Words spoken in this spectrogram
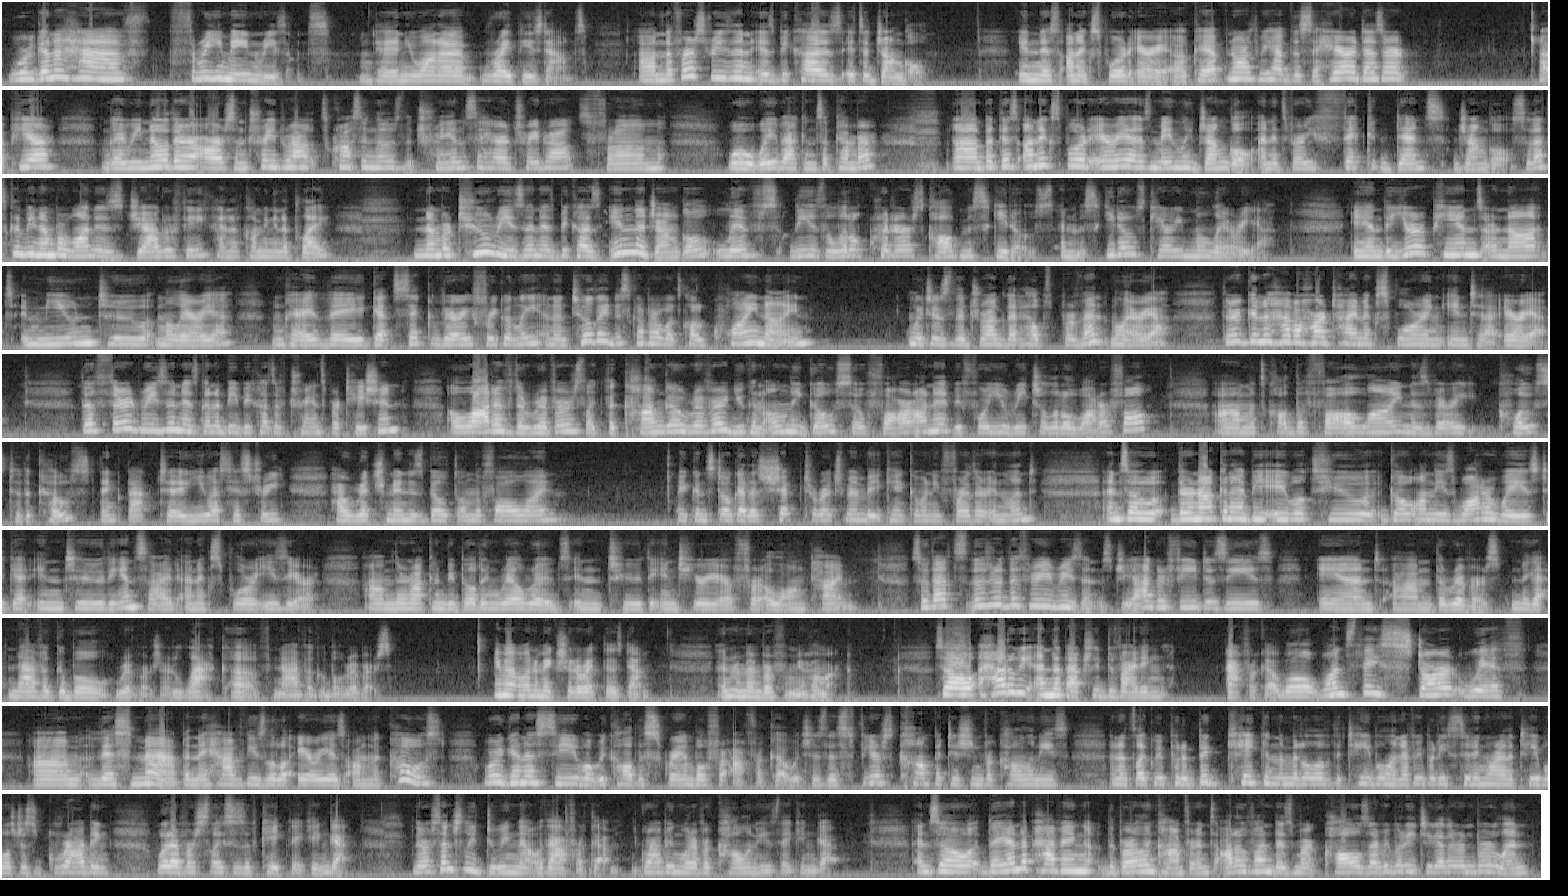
We're going to have three main reasons, okay, and you want to write these down. Um, the first reason is because it's a jungle in this unexplored area. Okay, up north we have the Sahara Desert. Up here, okay, we know there are some trade routes crossing those, the Trans-Sahara trade routes from, well, way back in September. Uh, but this unexplored area is mainly jungle, and it's very thick, dense jungle. So that's going to be number one is geography kind of coming into play. Number two reason is because in the jungle lives these little critters called mosquitoes, and mosquitoes carry malaria. And the Europeans are not immune to malaria, okay? They get sick very frequently, and until they discover what's called quinine, which is the drug that helps prevent malaria, they're going to have a hard time exploring into that area. The third reason is going to be because of transportation. A lot of the rivers, like the Congo River, you can only go so far on it before you reach a little waterfall. Um, what's called the fall line is very close to the coast. Think back to U.S. history, how Richmond is built on the fall line. You can still get a ship to Richmond, but you can't go any further inland. And so they're not going to be able to go on these waterways to get into the inside and explore easier. Um, they're not going to be building railroads into the interior for a long time. So that's those are the three reasons: geography, disease, and um, the rivers, navigable rivers or lack of navigable rivers. You might want to make sure to write those down and remember from your homework. So how do we end up actually dividing Africa? Well, once they start with um, this map and they have these little areas on the coast, we're going to see what we call the scramble for Africa, which is this fierce competition for colonies. And it's like we put a big cake in the middle of the table and everybody sitting around the table is just grabbing whatever slices of cake they can get. They're essentially doing that with Africa, grabbing whatever colonies they can get. And so they end up having the Berlin Conference. Otto von Bismarck calls everybody together in Berlin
